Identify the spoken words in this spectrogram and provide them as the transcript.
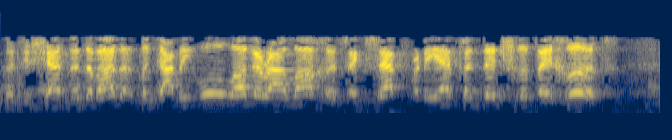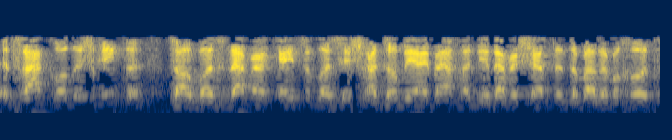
Because you shechted the mother. L'gabi all other halachas, except for the etzah din shchutei chutz. It's not called a shchita. So it was never a case of l'sishchatu b'yayim you never shechted the mother b'chutz.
